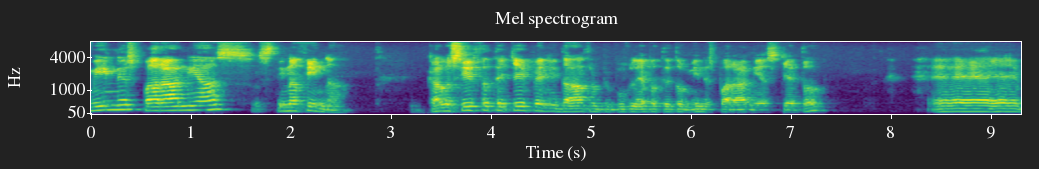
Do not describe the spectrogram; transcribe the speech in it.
μήνες παράνοιας στην Αθήνα. Καλώς ήρθατε και οι 50 άνθρωποι που βλέπετε το μήνες παράνοιας σκέτο. Ε,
